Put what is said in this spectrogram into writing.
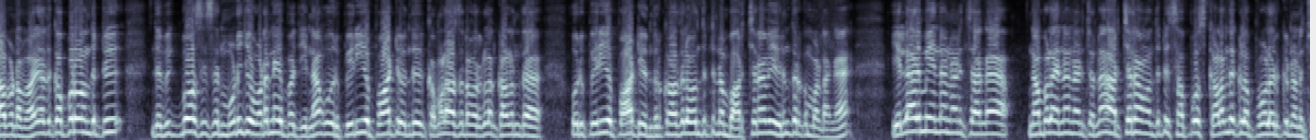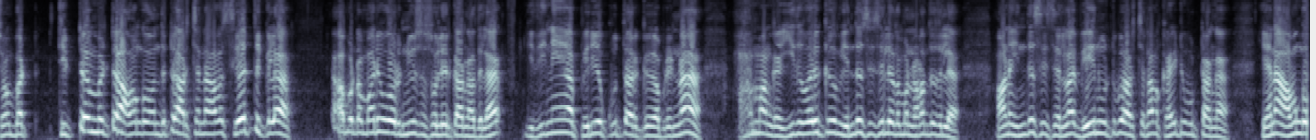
அப்படின்ற மாதிரி. அதுக்கப்புறம் வந்துட்டு இந்த பிக் பாஸ் சீசன் முடிஞ்ச உடனே பார்த்தீங்கன்னா ஒரு பெரிய பாட்டி வந்து கமல்ஹாசன் அவர்களும் கலந்த ஒரு பெரிய பாட்டி இருந்திருக்கும் அதில் வந்துட்டு நம்ம அர்ச்சனாவே இருந்திருக்க மாட்டாங்க. எல்லாருமே என்ன நினச்சாங்க? நம்மளாம் என்ன நினச்சோன்னா அர்ச்சனா வந்துட்டு சப்போஸ் கலந்துக்கல போல இருக்குன்னு நினச்சோம். பட் திட்டமிட்டு அவங்க வந்துட்டு அர்ச்சனாவை சேர்த்துக்கல. அப்படின்ற மாதிரி ஒரு நியூஸை சொல்லியிருக்காங்க அதில். இதுனே பெரிய கூத்தாக இருக்குது அப்படின்னா ஆமாங்க இது வரைக்கும் எந்த சீசனில் இந்த மாதிரி நடந்ததில்ல. ஆனால் இந்த சீசன்லாம் வேணும் விட்டு போய் அர்ச்சனாவை கைட்டு விட்டாங்க. ஏன்னா அவங்க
